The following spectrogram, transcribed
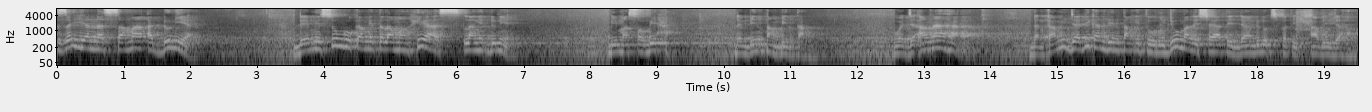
zayyana as-samaa'a dunya. Demi sungguh kami telah menghias langit dunia. Bima sabiha dan bintang-bintang. Wa ja'alnaha. Dan kami jadikan bintang itu rujuman lisyayatin. Jangan duduk seperti Abu Jahal.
